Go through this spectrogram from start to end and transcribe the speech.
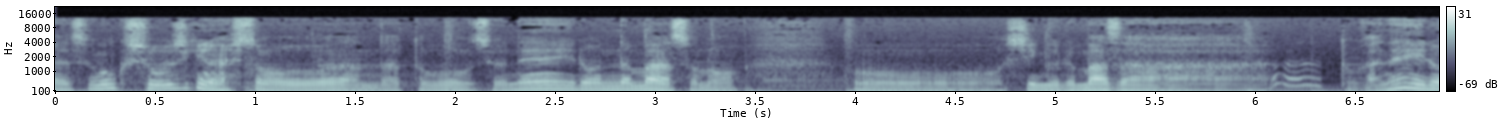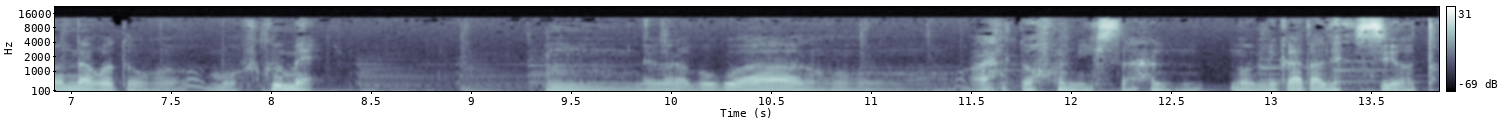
らすごく正直な人なんだと思うんですよね。いろんなまあそのシングルマザーとかねいろんなことも含め、うん、だから僕はあの安藤美樹さんの味方ですよと。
